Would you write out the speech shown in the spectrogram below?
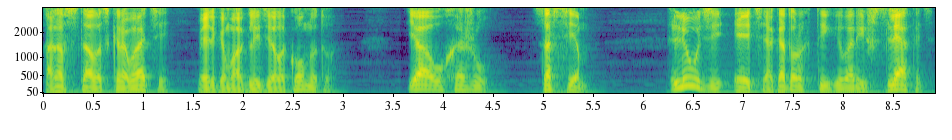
Она встала с кровати, мельком оглядела комнату. «Я ухожу. Совсем. Люди эти, о которых ты говоришь, слякоть.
